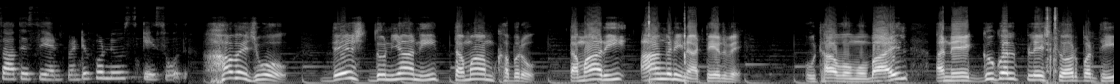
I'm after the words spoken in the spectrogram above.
સાથે CN twenty four news Keshod. હવે જુઓ દેશ દુનિયાની તમામ ખબરો તમારી આંગળીના ટેરવે. ઉઠાવો મોબાઈલ અને ગૂગલ પ્લે સ્ટોર પરથી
